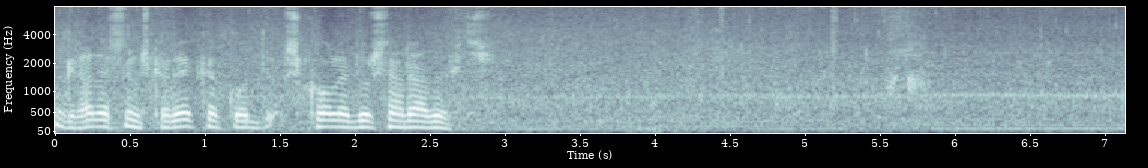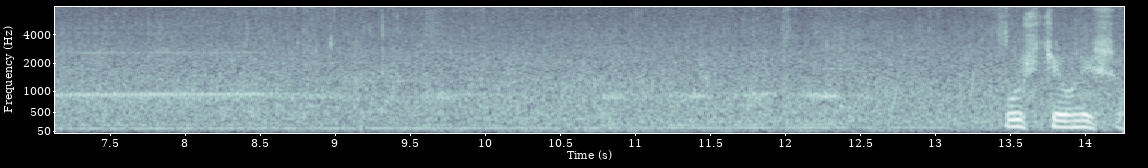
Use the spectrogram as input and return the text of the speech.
Gradašnička reka kod škole Dušan Radović. Ušće u Nišom.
